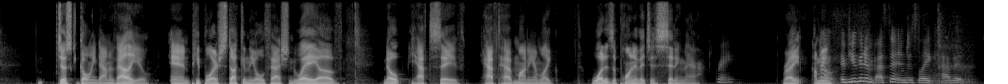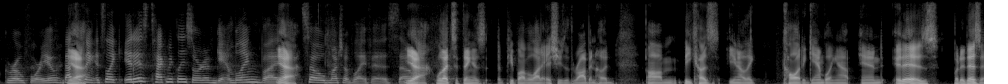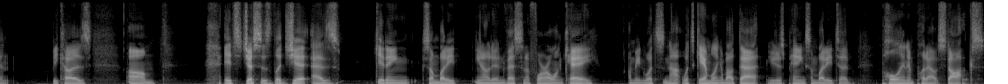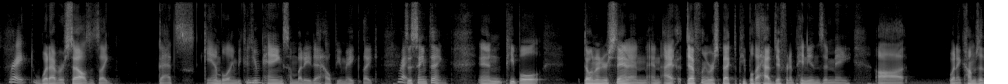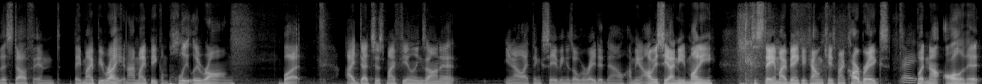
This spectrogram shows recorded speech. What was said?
just going down in value. And people are stuck in the old fashioned way of nope, you have to save, you have to have money. I'm like, what is the point of it just sitting there? Right. Right? I mean, if you can invest it and just like have it grow for you, that's Yeah. the thing. It's like it is technically sort of gambling, but Yeah. so much of life is. So Yeah, well, that's the thing is people have a lot of issues with Robinhood um, because you know they call it a gambling app, and it is, but it isn't because um, it's just as legit as getting somebody you know to invest in a four hundred one k. I mean, what's not what's gambling about that? You're just paying somebody to pull in and put out stocks Right. whatever sells. It's like that's gambling because you're paying somebody to help you make like Right. it's the same thing. And people don't understand it and, and I definitely respect people that have different opinions than me uh, when it comes to this stuff and they might be right and I might be completely wrong. But I that's just my feelings on it. You know, I think saving is overrated now. I mean, obviously I need money to stay in my bank account in case my car breaks, Right. but not all of it.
